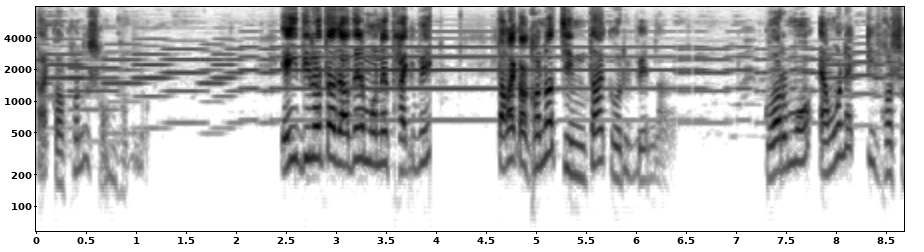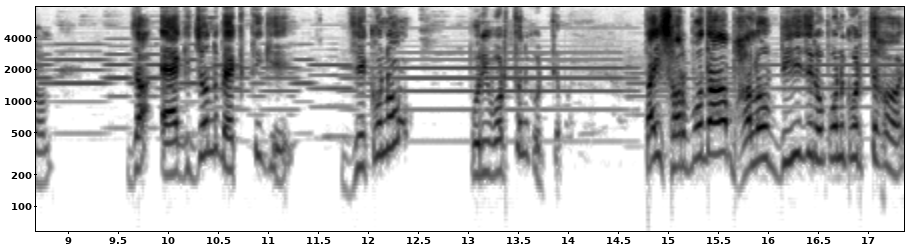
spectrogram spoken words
তা কখনো সম্ভব নয়। এই দৃঢ়তা যাদের মনে থাকবে, তারা কখনো চিন্তা করবে না। কর্ম এমন একটি ফসল যা একজন ব্যক্তিকে যে কোনো পরিবর্তন করতে পারে। তাই সর্বদা ভালো বীজ রোপণ করতে হয়,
